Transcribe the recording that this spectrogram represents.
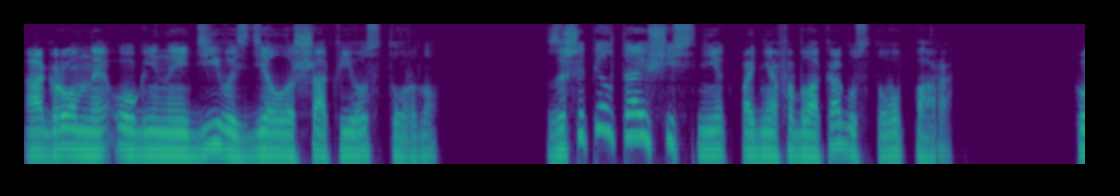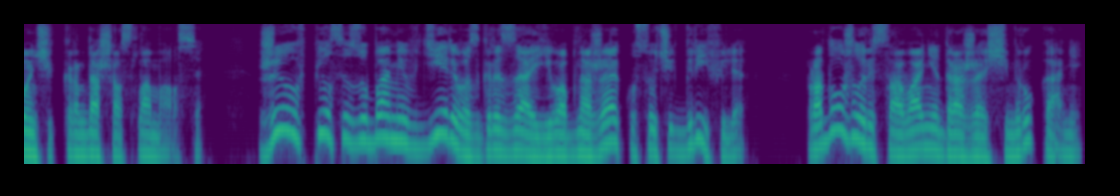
Огромная огненная дива сделала шаг в его сторону. Зашипел тающий снег, подняв облака густого пара. Кончик карандаша сломался. Живо впился зубами в дерево, сгрызая его, обнажая кусочек грифеля. Продолжил рисование дрожащими руками.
